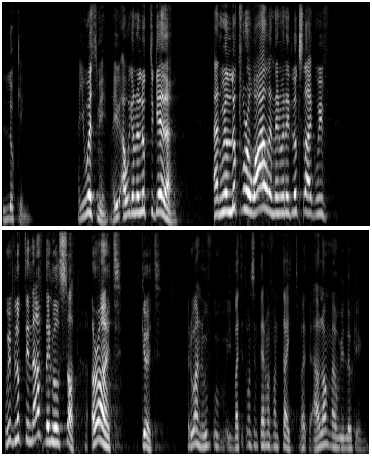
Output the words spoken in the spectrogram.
looking. Are you with me? Are, you, are we going to look together? And we'll look for a while, and then when it looks like we've we've looked enough, then we'll stop. All right. Good. Ruan, wat het ons in van tyd? Wat, how long are we looking?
